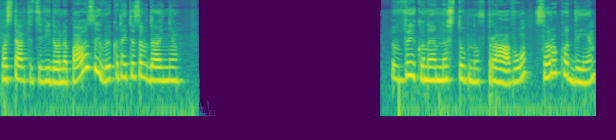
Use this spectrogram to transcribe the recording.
Поставте це відео на паузу і виконайте завдання. Виконаємо наступну вправу 41.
